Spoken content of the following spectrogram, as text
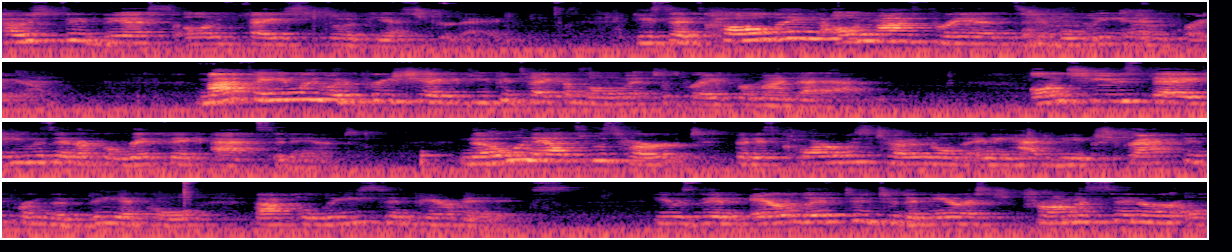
posted this on Facebook yesterday. He said, Calling on my friends who believe in prayer. My family would appreciate if you could take a moment to pray for my dad. On Tuesday, he was in a horrific accident. No one else was hurt, but his car was totaled and he had to be extracted from the vehicle by police and paramedics. He was then airlifted to the nearest trauma center on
